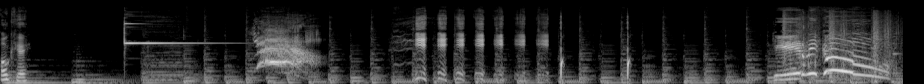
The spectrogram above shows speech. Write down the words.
Okay. Here we go!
